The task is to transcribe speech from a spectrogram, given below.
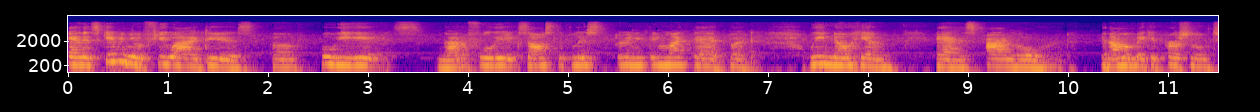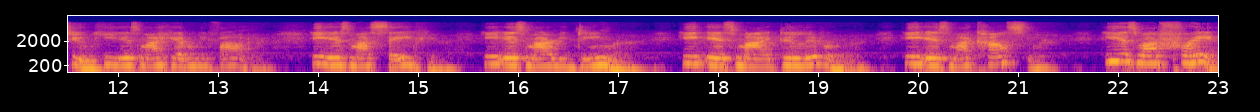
and it's giving you a few ideas of who he is. Not a fully exhaustive list or anything like that, but we know him as our Lord. And I'm going to make it personal too. He is my Heavenly Father, He is my Savior, He is my Redeemer, He is my Deliverer, He is my Counselor, He is my friend.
